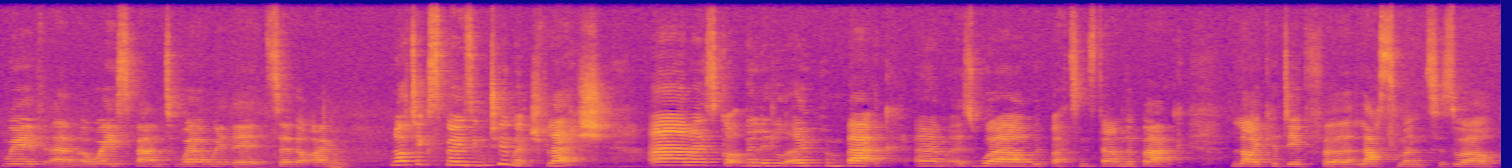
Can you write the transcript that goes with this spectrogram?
with um, a waistband to wear with it so that I'm not exposing too much flesh and it's got the little open back um, as well with buttons down the back like I did for last month's as well.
